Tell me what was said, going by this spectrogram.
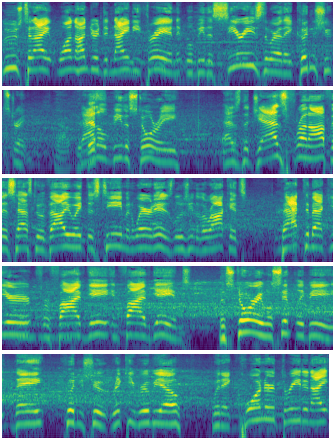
lose tonight 100 to 93, and it will be the series where they couldn't shoot straight. Yeah, That'll be the story as the Jazz front office has to evaluate this team and where it is, losing to the Rockets back-to-back year for five in five games. The story will simply be they couldn't shoot. Ricky Rubio with a corner three tonight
